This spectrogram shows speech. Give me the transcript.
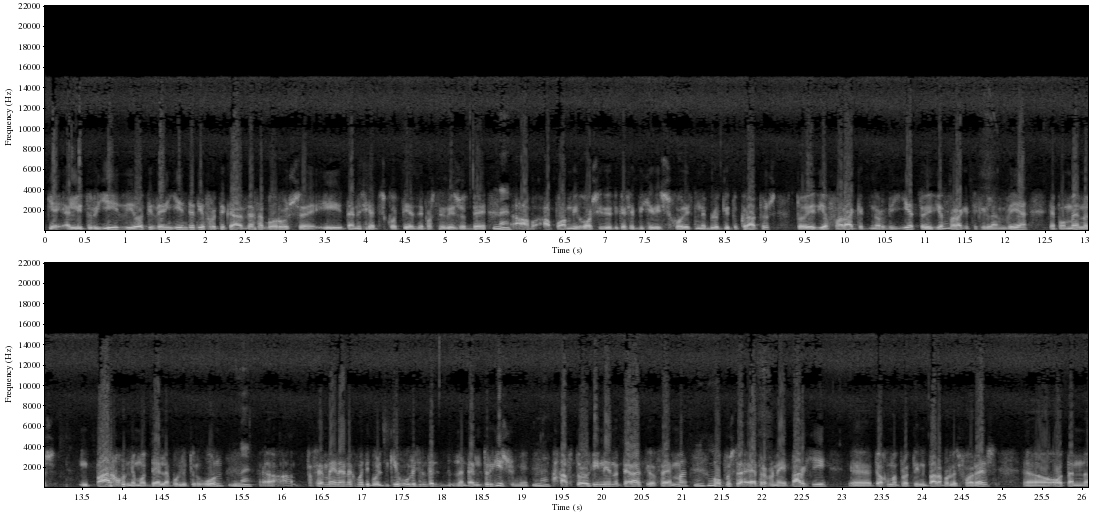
και λειτουργεί διότι δεν γίνεται διαφορετικά. Δεν θα μπορούσε η, τα νησιά της Σκοτίας να υποστηρίζονται ναι. από, από αμυγός ιδιωτικές επιχειρήσεις χωρίς την εμπλοκή του κράτους. Το ίδιο αφορά και την Νορβηγία, το ίδιο αφορά και τη Φιλανδία. Επομένως υπάρχουν μοντέλα που λειτουργούν. Ναι. Ε, το θέμα είναι αν έχουμε την πολιτική βούληση να τα, να τα λειτουργήσουμε. Ναι. Αυτό είναι ένα τεράστιο θέμα, mm-hmm. όπως θα έπρεπε να υπάρχει, ε, το έχουμε προτείνει πάρα πολλές φορές, ε, όταν ε,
